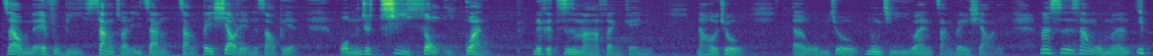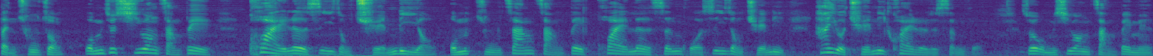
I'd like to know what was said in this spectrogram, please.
在我们的 FB 上传一张长辈笑脸的照片，我们就寄送一罐那个芝麻粉给你，然后就呃，我们就募集一万长辈笑脸。那事实上，我们一本初衷，我们就希望长辈。快乐是一种权利哦，我们主张长辈快乐生活是一种权利，他有权利快乐的生活，所以我们希望长辈们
